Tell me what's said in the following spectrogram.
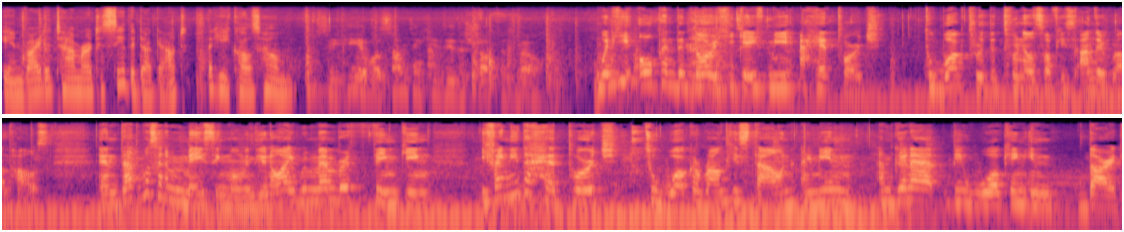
He invited Tamara to see the dugout that he calls home. See, here was something he did a shot as well. When he opened the door, he gave me a head torch to walk through the tunnels of his underground house. And that was an amazing moment. You know, I remember thinking, if I need a head torch to walk around his town, I mean, I'm gonna be walking in dark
